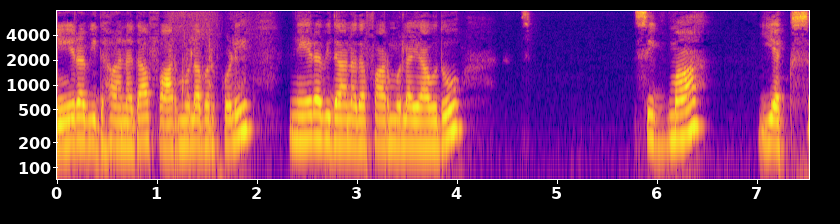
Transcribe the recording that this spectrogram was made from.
ನೇರ ವಿಧಾನದ ಫಾರ್ಮುಲಾ ಬರ್ಕೊಳ್ಳಿ. ನೇರ ವಿಧಾನದ ಫಾರ್ಮುಲಾ ಯಾವುದು? Sigma X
